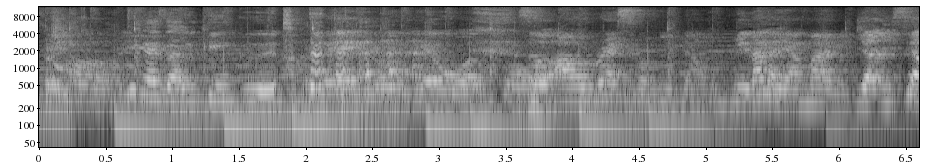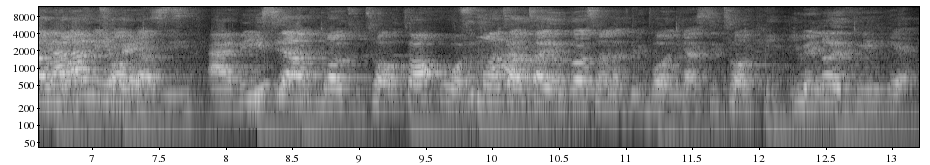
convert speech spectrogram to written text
Thank you. Oh, you guys are looking good. so I'll rest from you now. Really? Now that you're married. Yeah, you see how Yeah, long to talk, rest. Abby? Abby? You see how long to talk? Talk what? Two months after your godson has been born, you're still talking. You were not even here.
